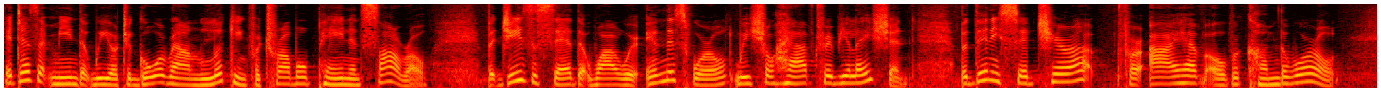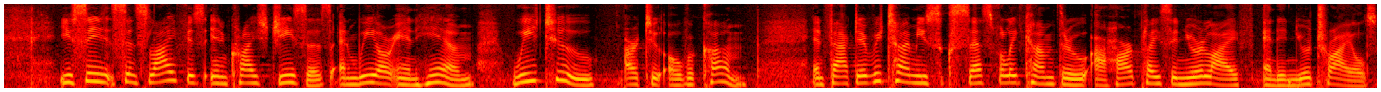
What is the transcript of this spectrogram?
It doesn't mean that we are to go around looking for trouble, pain, and sorrow. But Jesus said that while we're in this world, we shall have tribulation. But then he said, Cheer up, for I have overcome the world. You see, since life is in Christ Jesus and we are in Him, we too are to overcome. In fact, every time you successfully come through a hard place in your life and in your trials,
